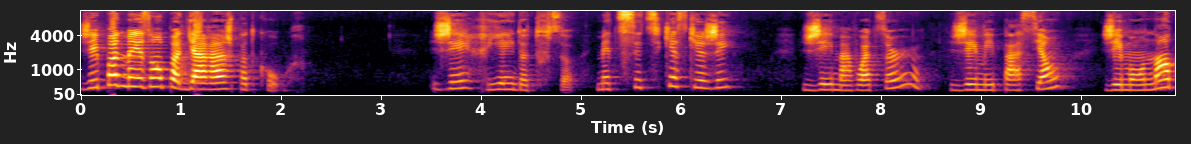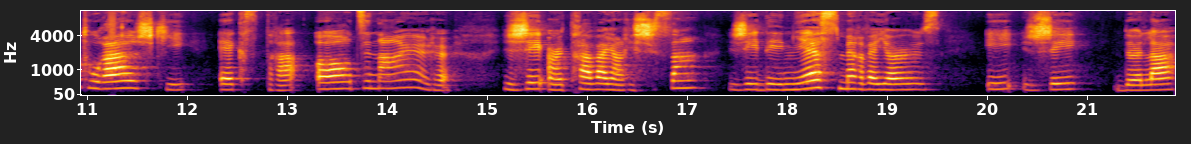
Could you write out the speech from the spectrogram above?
J'ai pas de maison, pas de garage, pas de cours. J'ai rien de tout ça. Mais tu sais-tu qu'est-ce que j'ai? J'ai ma voiture, j'ai mes passions, j'ai mon entourage qui est extraordinaire. J'ai un travail enrichissant, j'ai des nièces merveilleuses et j'ai de la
